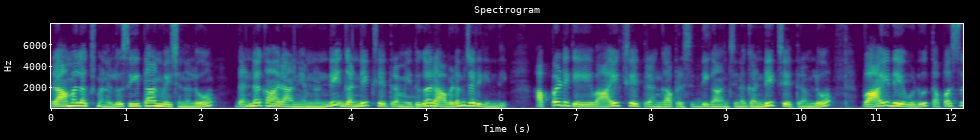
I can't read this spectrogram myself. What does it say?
రామలక్ష్మణులు సీతాన్వేషణలో దండకారణ్యం నుండి గండి క్షేత్రం మీదుగా రావడం జరిగింది. అప్పటికే వాయుక్షేత్రంగా ప్రసిద్ధిగాంచిన గండి క్షేత్రంలో వాయుదేవుడు తపస్సు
